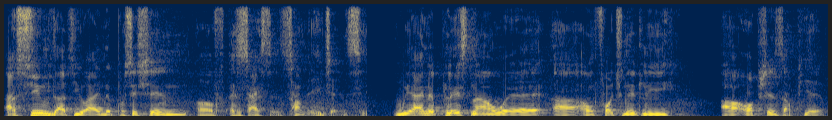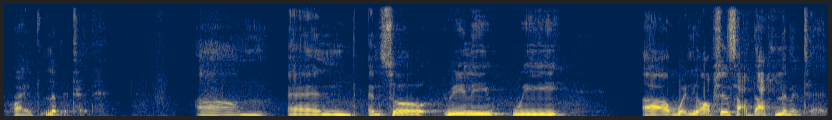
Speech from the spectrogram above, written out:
assumes that you are in a position of exercising some agency. We are in a place now where, uh, unfortunately, our options appear quite limited. Um, and, and so, really, we, uh, when your options are that limited,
